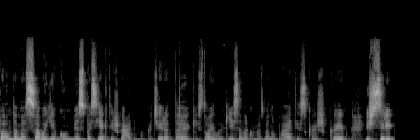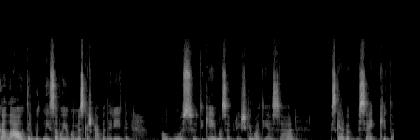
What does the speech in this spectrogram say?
bandome savo jėgomis pasiekti išganimą. Kad čia yra ta Taip. keistoji laikysena, kur mes bandom patys kažkaip išsireikalauti ir būtinai savo jėgomis kažką padaryti. O mūsų tikėjimas apreiškimo tiesa skelbia visai kitą.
